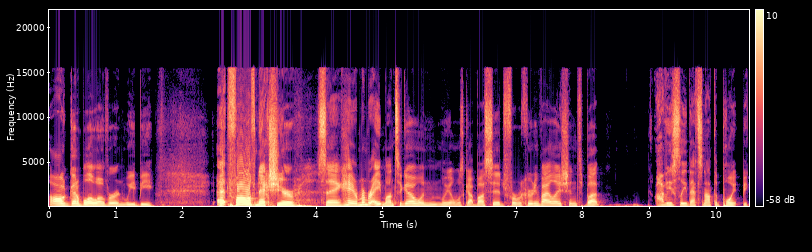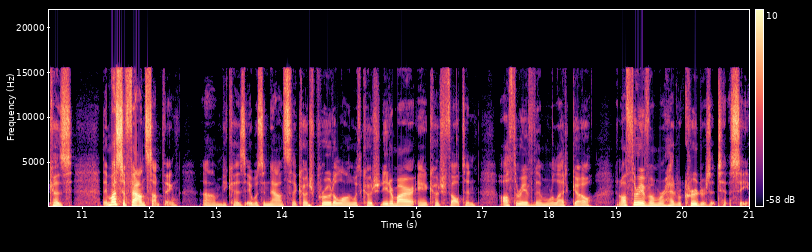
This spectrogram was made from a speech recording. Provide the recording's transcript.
all gonna blow over, and we'd be at fall of next year saying, "Hey, remember eight months ago when we almost got busted for recruiting violations?" But obviously, that's not the point because they must have found something um, because it was announced that Coach Pruitt, along with Coach Niedermeyer and Coach Felton, all three of them were let go, and all three of them were head recruiters at Tennessee.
